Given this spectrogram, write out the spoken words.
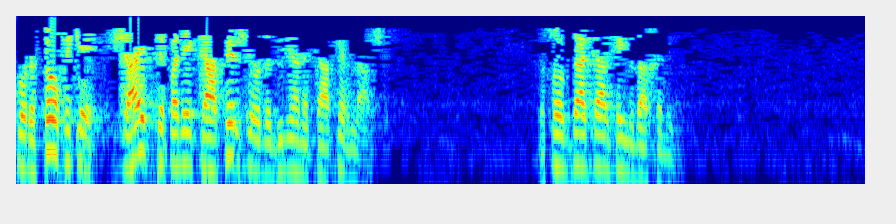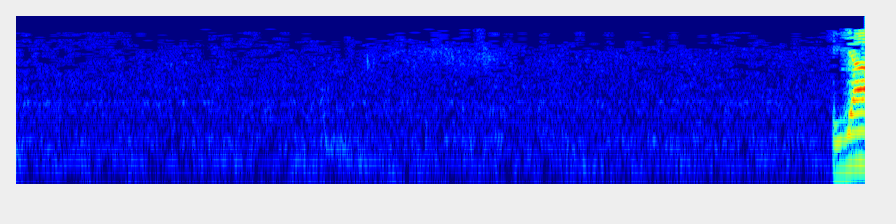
پورې څوک کې شاید چې په دې کافر شي او د دنیا نه کافر لاړ شي که څوک دا کار کوي نو دا ښه نه یا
